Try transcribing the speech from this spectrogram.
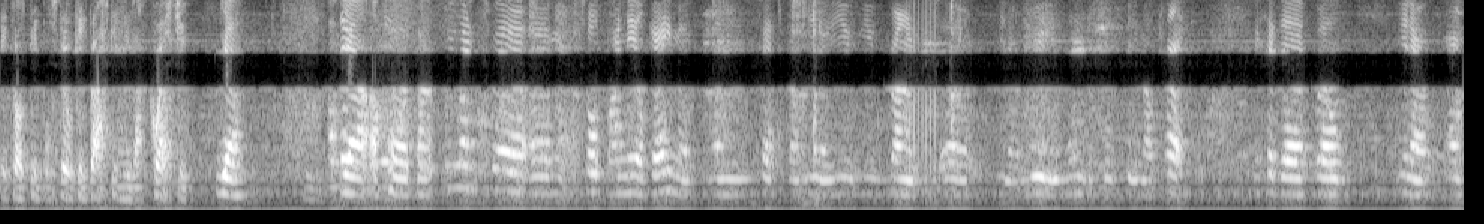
because people still keep asking me that question. Yeah, Yeah, I've heard that. We went to a, um, talk by Neil Gaiman and said, well, you know, you, you write, uh, you know, really wonderful female characters. He said, uh, well, you know, I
